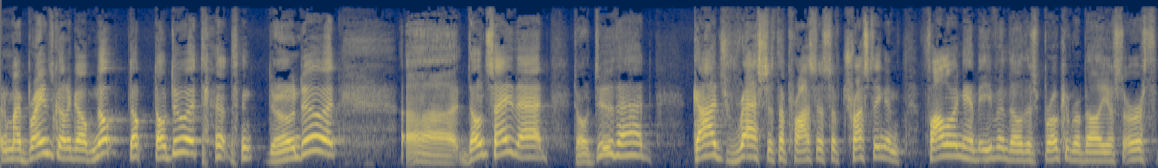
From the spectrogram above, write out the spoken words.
And my brain's going to go, nope, nope, don't do it. don't do it. Uh, don't say that. Don't do that. God's rest is the process of trusting and following Him, even though this broken, rebellious earth,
